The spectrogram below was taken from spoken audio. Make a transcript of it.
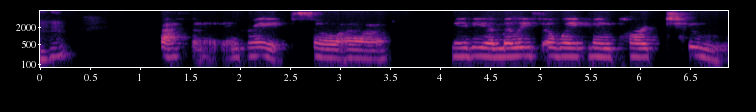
Mm-hmm. Fascinating, great. So uh, maybe a Millie's Awakening part two.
